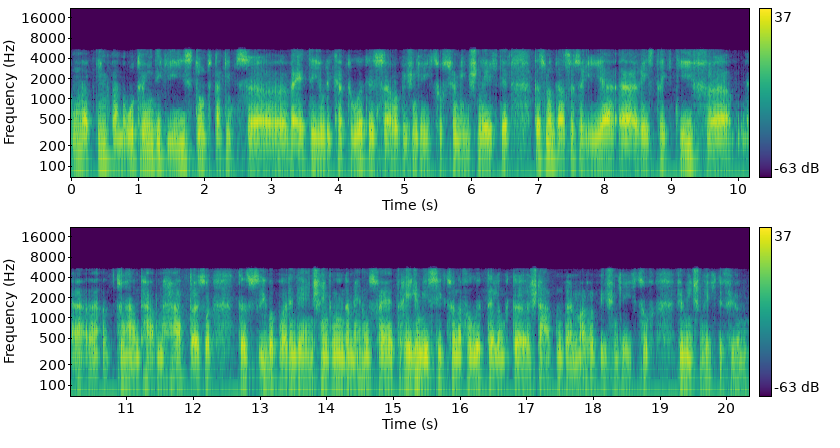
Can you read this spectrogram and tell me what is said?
unabdingbar notwendig ist. Und da gibt es weite Judikatur des Europäischen Gerichtshofs für Menschenrechte, dass man das also eher restriktiv zu handhaben hat, also dass überbordende Einschränkungen der Meinungsfreiheit regelmäßig zu einer Verurteilung der Staaten beim Europäischen Gerichtshof für Menschenrechte führen.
